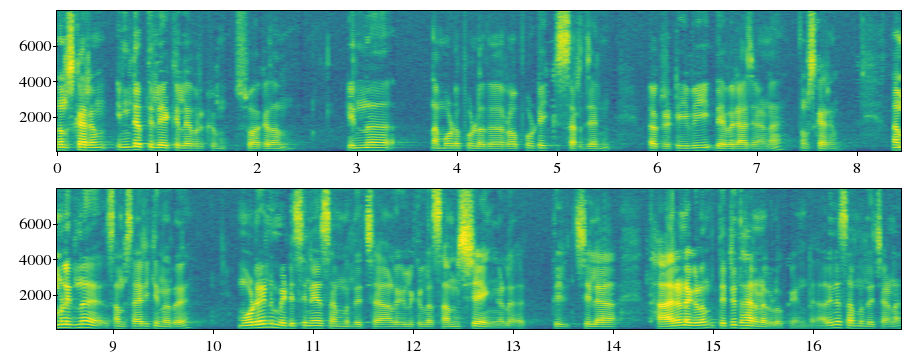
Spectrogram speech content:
നമസ്കാരം. ഇൻഡപ്തിലേക്ക് എല്ലാവർക്കും സ്വാഗതം. ഇന്ന് നമ്മോടൊപ്പം ഉള്ളത് robotic surgeon doctor T V ദേവരാജാണ്. നമസ്കാരം. നമ്മൾ ഇന്ന് സംസാരിക്കുന്നത് മോഡേൺ മെഡിസിനെ സംബന്ധിച്ച ആളുകൾക്കുള്ള സംശയങ്ങൾ ചില ധാരണകളും തെറ്റിദ്ധാരണകളും ഒക്കെ ഉണ്ട്. അതിനെ സംബന്ധിച്ചാണ്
